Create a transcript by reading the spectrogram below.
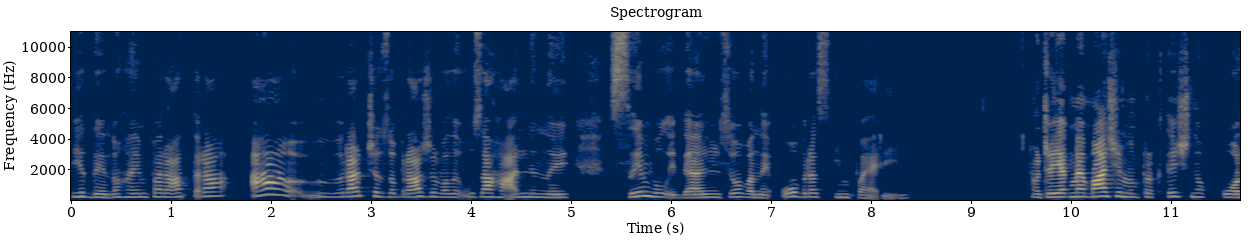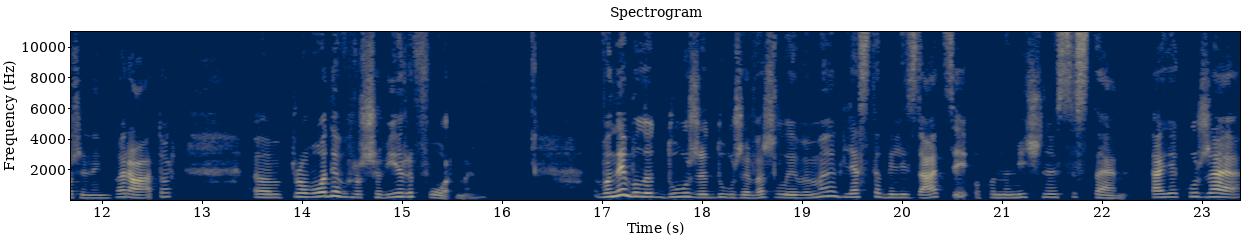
єдиного імператора, а радше зображували узагальнений символ, ідеалізований образ імперії. Отже, як ми бачимо, практично кожен імператор е, проводив грошові реформи. Вони були дуже-дуже важливими для стабілізації економічної системи, так як уже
